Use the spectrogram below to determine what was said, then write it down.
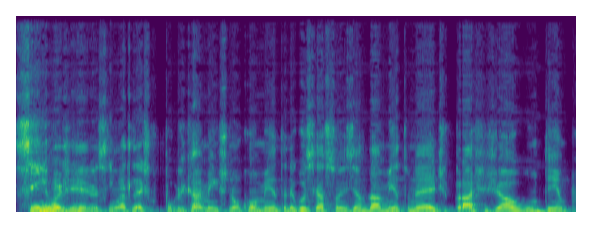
Sim, Rogério. Assim, o Atlético publicamente não comenta negociações em andamento, né? De praxe já há algum tempo,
